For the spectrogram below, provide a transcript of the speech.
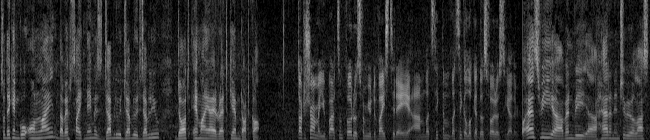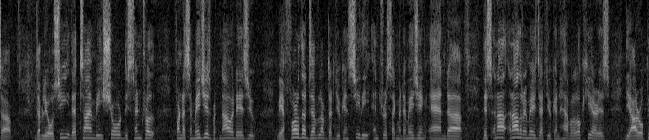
so they can go online. The website name is www.miiretcam.com. Dr. Sharma, you've brought some photos from your device today. Um, let's take them. Let's take a look at those photos together. As we uh, when we uh, had an interview last uh, WOC, that time we showed the central fundus images, but nowadays you we have further developed that you can see the intersegment imaging and uh, this another image that you can have a look here is the ROP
